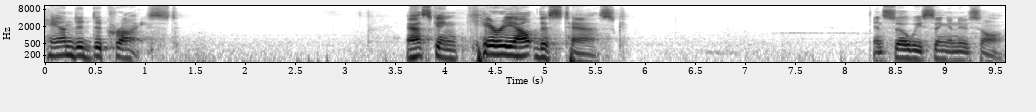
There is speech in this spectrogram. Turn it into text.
handed to Christ. Asking, carry out this task. And so we sing a new song.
